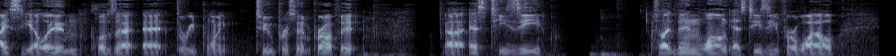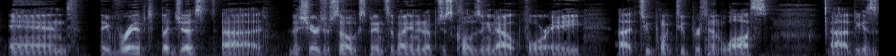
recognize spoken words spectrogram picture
ICLN closed that at 3.2% profit. Uh, STZ. So I'd been long STZ for a while, and they've ripped, but just uh, the shares are so expensive. I ended up just closing it out for a 2.2% uh, loss. Uh, because,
